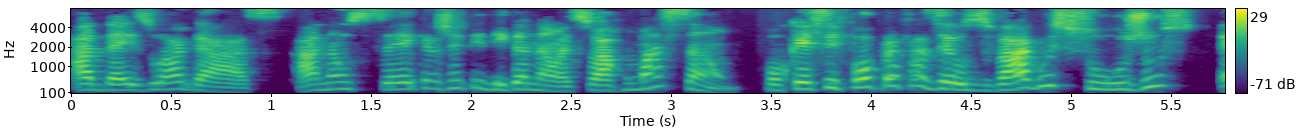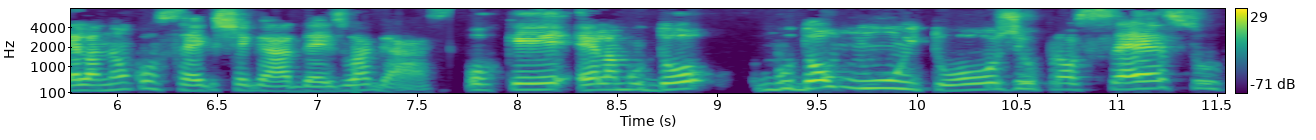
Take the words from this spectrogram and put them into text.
a 10 UHs, a não ser que a gente diga, não, é só arrumação. Porque se for para fazer os vagos sujos, ela não consegue chegar a 10 UHs, porque ela mudou mudou muito. Hoje o processo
